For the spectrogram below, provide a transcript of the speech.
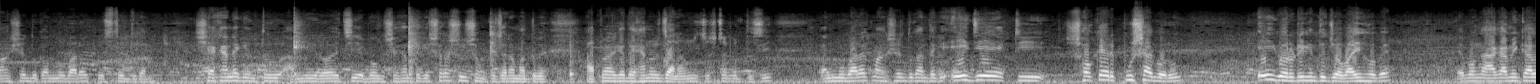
মাংসের দোকান, মোবারক কুস্তের দোকান, সেখানে কিন্তু আমি রয়েছি এবং সেখান থেকে সরাসরি সম্প্রচারের মাধ্যমে আপনাকে দেখানোর জানানোর চেষ্টা করতেছি। কারণ মুবারক মাংসের দোকান থেকে এই যে একটি শখের পুষা গরু, এই গরুটি কিন্তু জবাই হবে এবং আগামীকাল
